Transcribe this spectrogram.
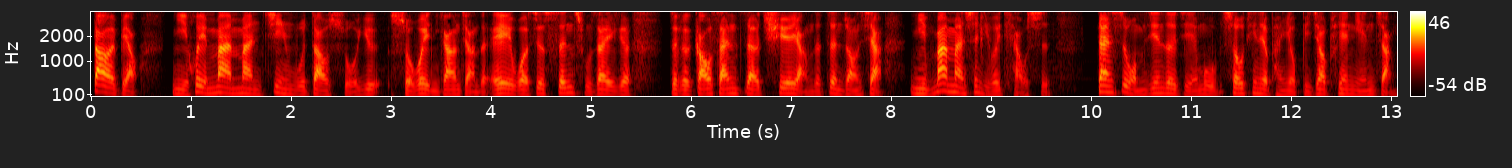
代表你会慢慢进入到所有所谓你刚刚讲的，哎，我就身处在一个这个高山的缺氧的症状下，你慢慢身体会调试。但是我们今天这个节目收听的朋友比较偏年长，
